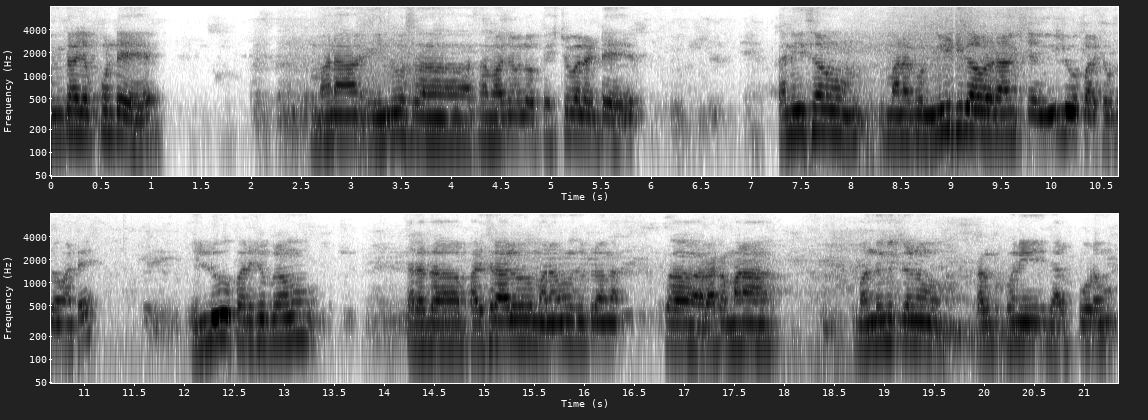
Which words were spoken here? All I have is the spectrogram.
ఇంకా చెప్పుకుంటే మన హిందూ స- సమాజంలో ఫెస్టివల్ అంటే కనీసం మనకు నీట్గా ఉండడానికి ఇల్లు పరిశుభ్రం అంటే ఇల్లు పరిశుభ్రం తర్వాత పరిసరాలు మనము శుభ్రంగా ఒక రకం మన బంధుమిత్రులను కలుపుకొని జరుపుకోవడం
